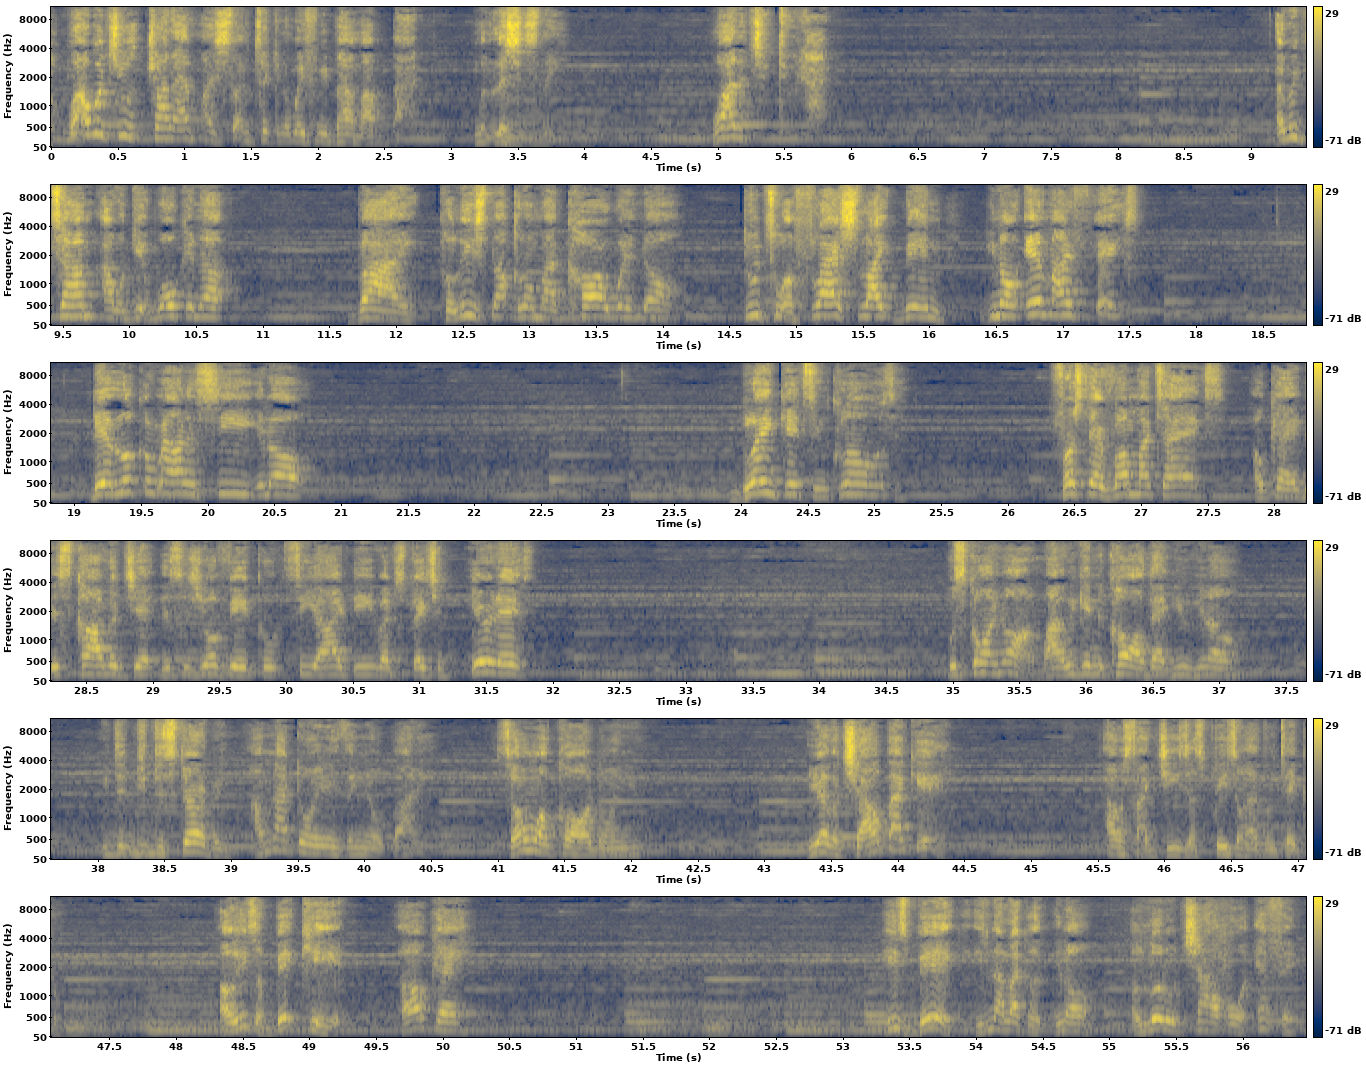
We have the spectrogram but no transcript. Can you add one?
Why would you try to have my son taken away from me behind my back maliciously? Why did you do that? Every time I would get woken up by police knocking on my car window due to a flashlight being, you know, in my face, they'd look around and see, you know, blankets and clothes. First they run my tags. Okay, this car legit. This is your vehicle. CID registration. Here it is. What's going on? Why are we getting the call that you, you know, you, you disturbing? I'm not doing anything to nobody. Someone called on you. You have a child back here? I was like, Jesus, please don't have them take him. Oh, he's a big kid. Okay. He's big. He's not like a, you know, a little child or infant.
